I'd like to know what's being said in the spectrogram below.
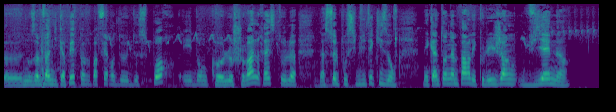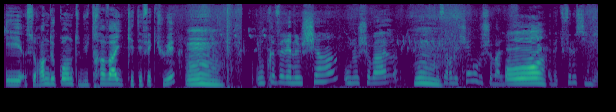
euh, nos enfants handicapés peuvent pas faire de, de sport et donc le cheval reste la, la seule possibilité qu'ils ont. Mais quand on en parle et que les gens viennent et se rendent compte du travail qui est effectué, Vous préférez le chien ou le cheval? Tu préfères le chien ou le cheval? Oh, Eh ben, tu fais le signe.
